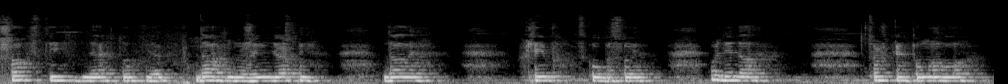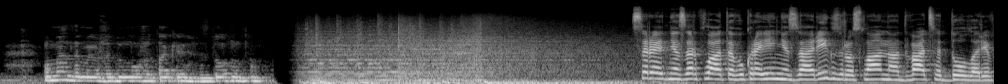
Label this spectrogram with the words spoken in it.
Що ти, де, хто, як? Да, дуже їм вдячний. Дали хліб з ковбасою. Воді дали. Трошки допомогло. Моментами я вже думав, що так і здохнуто. Середня зарплата в Україні за рік зросла на 20 доларів.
